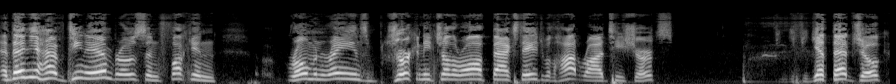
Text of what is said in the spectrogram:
and then you have Dean Ambrose and fucking Roman Reigns jerking each other off backstage with hot rod t-shirts. If you get that joke.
